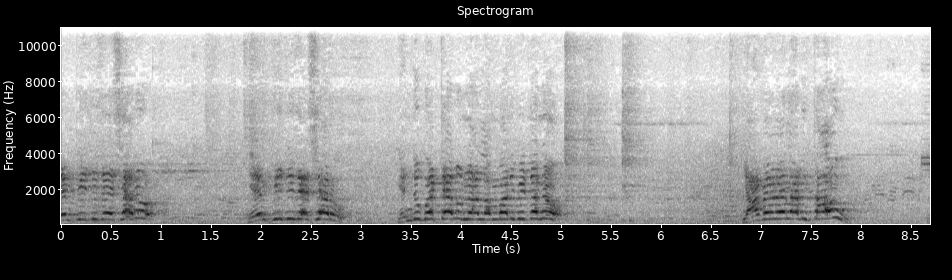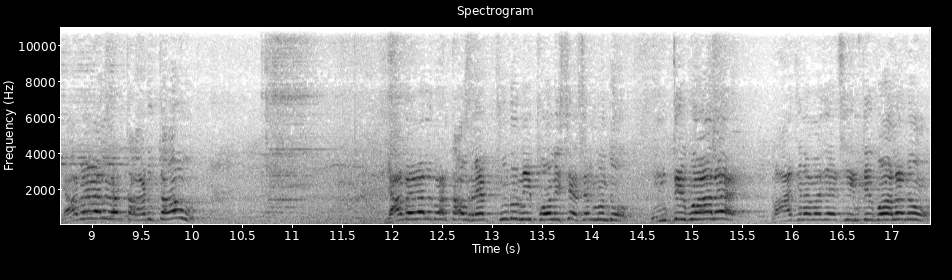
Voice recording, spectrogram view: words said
ఏం పీజీ చేశారు? ఏం పీజీ చేశారు? ఎందుకు కొట్టారు నా లంబాడి బిడ్డను? యాభై వేలు అడుగుతావు. యాభై వేలు కడతా అడుగుతావు. యాభై వేలు కొడతావు. రేపు చూడు నీ పోలీస్ స్టేషన్ ముందు. ఇంటికి పోవాలి. రాజీనామా చేసి ఇంటికి పోవాలను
